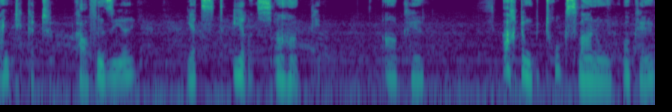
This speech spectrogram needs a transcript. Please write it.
ein Ticket. Kaufen Sie jetzt Ihres. Aha. Okay. Achtung, Betrugswarnung. Okay.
